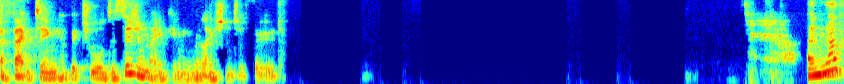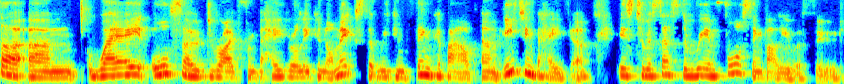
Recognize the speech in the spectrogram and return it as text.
affecting habitual decision making in relation to food. Another um, way, also derived from behavioral economics, that we can think about um, eating behavior is to assess the reinforcing value of food.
